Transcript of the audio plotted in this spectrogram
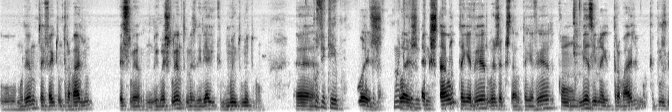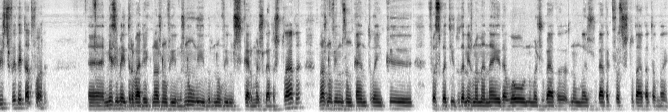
o Moreno tem feito um trabalho excelente, não digo excelente, mas diria que muito, muito bom. Positivo. Hoje, hoje a questão tem a ver, hoje a questão tem a ver com um mês e meio de trabalho que, pelos vistos, foi deitado fora. Uh, mês e meio de trabalho em que nós não vimos num livro, não vimos sequer uma jogada estudada, nós não vimos um canto em que fosse batido da mesma maneira ou numa jogada, numa jogada que fosse estudada também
